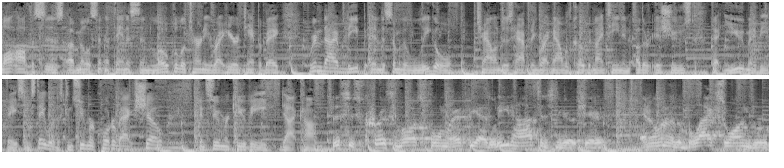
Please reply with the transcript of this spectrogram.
law offices of Millicent Athanison, local attorney right here in Tampa Bay. We're going to dive deep into some of the legal challenges happening right now with COVID 19 and other issues that you may be facing. Stay with us. Consumer Quarterback Show, consumerqb.com. This is Chris Voss, former FBI lead hostage negotiator and owner of the Black Swan Group.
